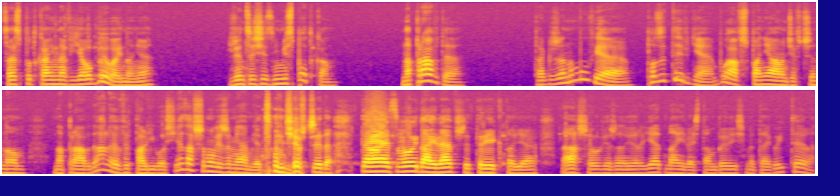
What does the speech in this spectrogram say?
Całe spotkanie nawijał byłej, no nie? Więcej się z nim nie spotkam. Naprawdę. Także, no mówię, pozytywnie. Była wspaniałą dziewczyną, naprawdę, ale wypaliło się. Ja zawsze mówię, że miałem jedną dziewczynę. To jest mój najlepszy trik, to nie? Zawsze mówię, że jedna ileś tam byliśmy tego i tyle.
